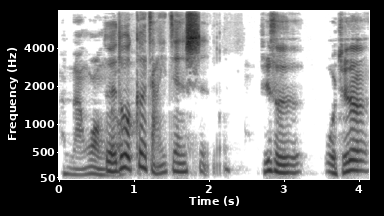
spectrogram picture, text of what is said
很难忘的。对，如果各讲一件事呢？其实我觉得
